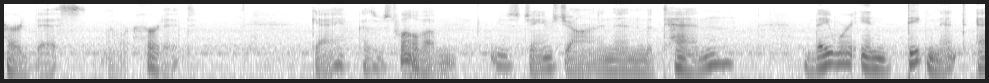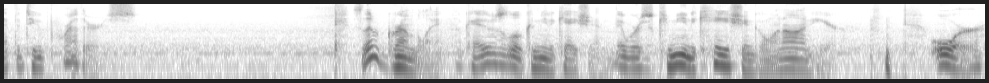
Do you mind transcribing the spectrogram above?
heard this, or heard it, okay, because it was 12 of them, was James, John, and then the ten, they were indignant at the two brothers. So they were grumbling, okay? There was a little communication. There was communication going on here. or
